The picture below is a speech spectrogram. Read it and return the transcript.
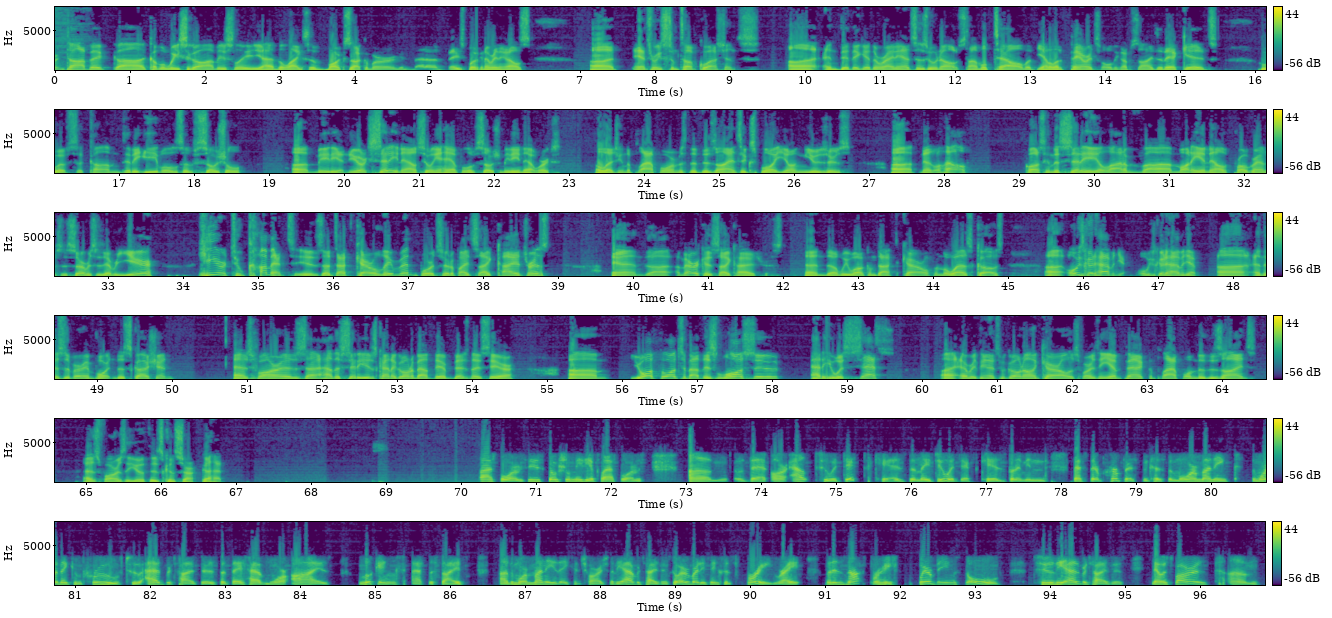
important topic. Uh, a couple of weeks ago, obviously, you had the likes of Mark Zuckerberg and Meta and Facebook and everything else uh, answering some tough questions. Uh, and did they get the right answers? Who knows? Time will tell. But you had a lot of parents holding up signs of their kids who have succumbed to the evils of social uh, media. New York City now suing a handful of social media networks, alleging the platforms, the designs exploit young users' uh, mental health, costing the city a lot of uh, money in health programs and services every year. Here to comment is uh, Dr. Carol Lieberman, board certified psychiatrist and uh, America's psychiatrist. And uh, we welcome Dr. Carol from the West Coast. Uh, always good having you. Always good having you. Uh, and this is a very important discussion as far as how the city is kind of going about their business here. Um, your thoughts about this lawsuit? How do you assess uh, everything that's been going on, Carol, as far as the impact, the platform, the designs, as far as the youth is concerned? Go ahead. Platforms, these social media platforms, um, that are out to addict kids, and they do addict kids, but I mean, that's their purpose because the more money, the more they can prove to advertisers that they have more eyes looking at the sites, uh, the more money they can charge for the advertising. So everybody thinks it's free, right? But it's not free. We're being sold to the advertisers. Now, as far as um,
